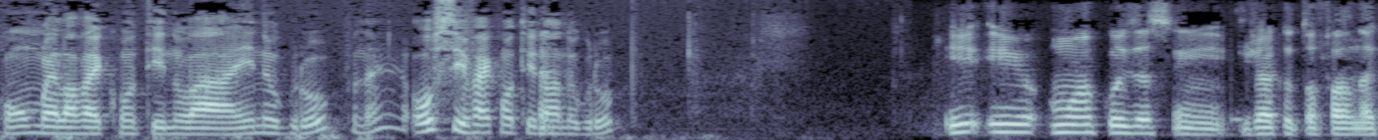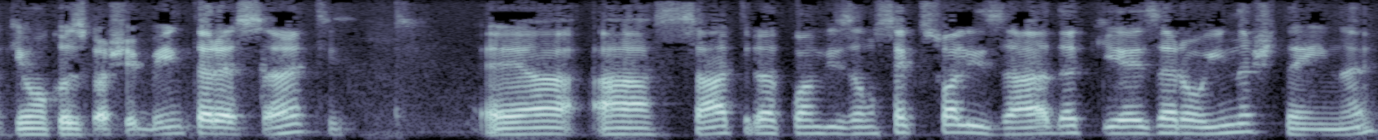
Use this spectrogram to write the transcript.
como ela vai continuar aí no grupo, né? Ou se vai continuar no grupo. E, e, uma coisa assim, já que eu tô falando aqui, uma coisa que eu achei bem interessante é a, a sátira com a visão sexualizada que as heroínas têm, né?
